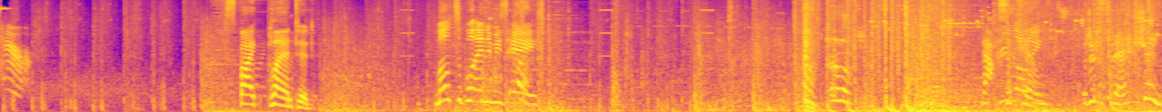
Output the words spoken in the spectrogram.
Here. Spike planted. Multiple enemies A. That's a kill. Refreshing.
